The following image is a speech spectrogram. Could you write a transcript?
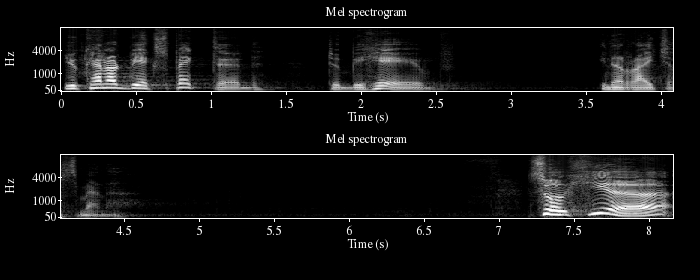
you cannot be expected to behave in a righteous manner. So here,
